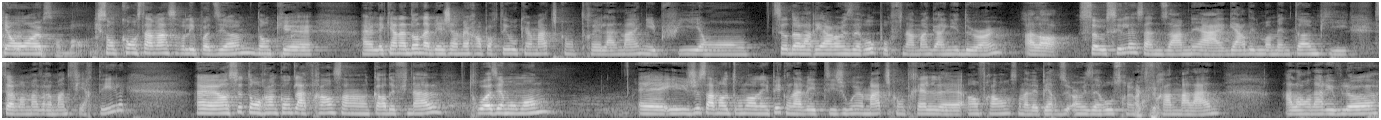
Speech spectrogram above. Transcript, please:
qui, Ah, ont eux, sont bons, qui sont constamment sur les podiums. Donc, euh, le Canada n'avait jamais remporté aucun match contre l'Allemagne. Et puis, on tire de l'arrière 1-0 pour finalement gagner 2-1. Alors, ça aussi, là, ça nous a amené à garder le momentum. Puis, c'était un moment vraiment de fierté. Euh, ensuite, on rencontre la France en quart de finale, troisième au monde. Euh, et juste avant le tournoi olympique, on avait été jouer un match contre elle euh, en France. On avait perdu 1-0 sur un coup franc de malade. Alors, on arrive là,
